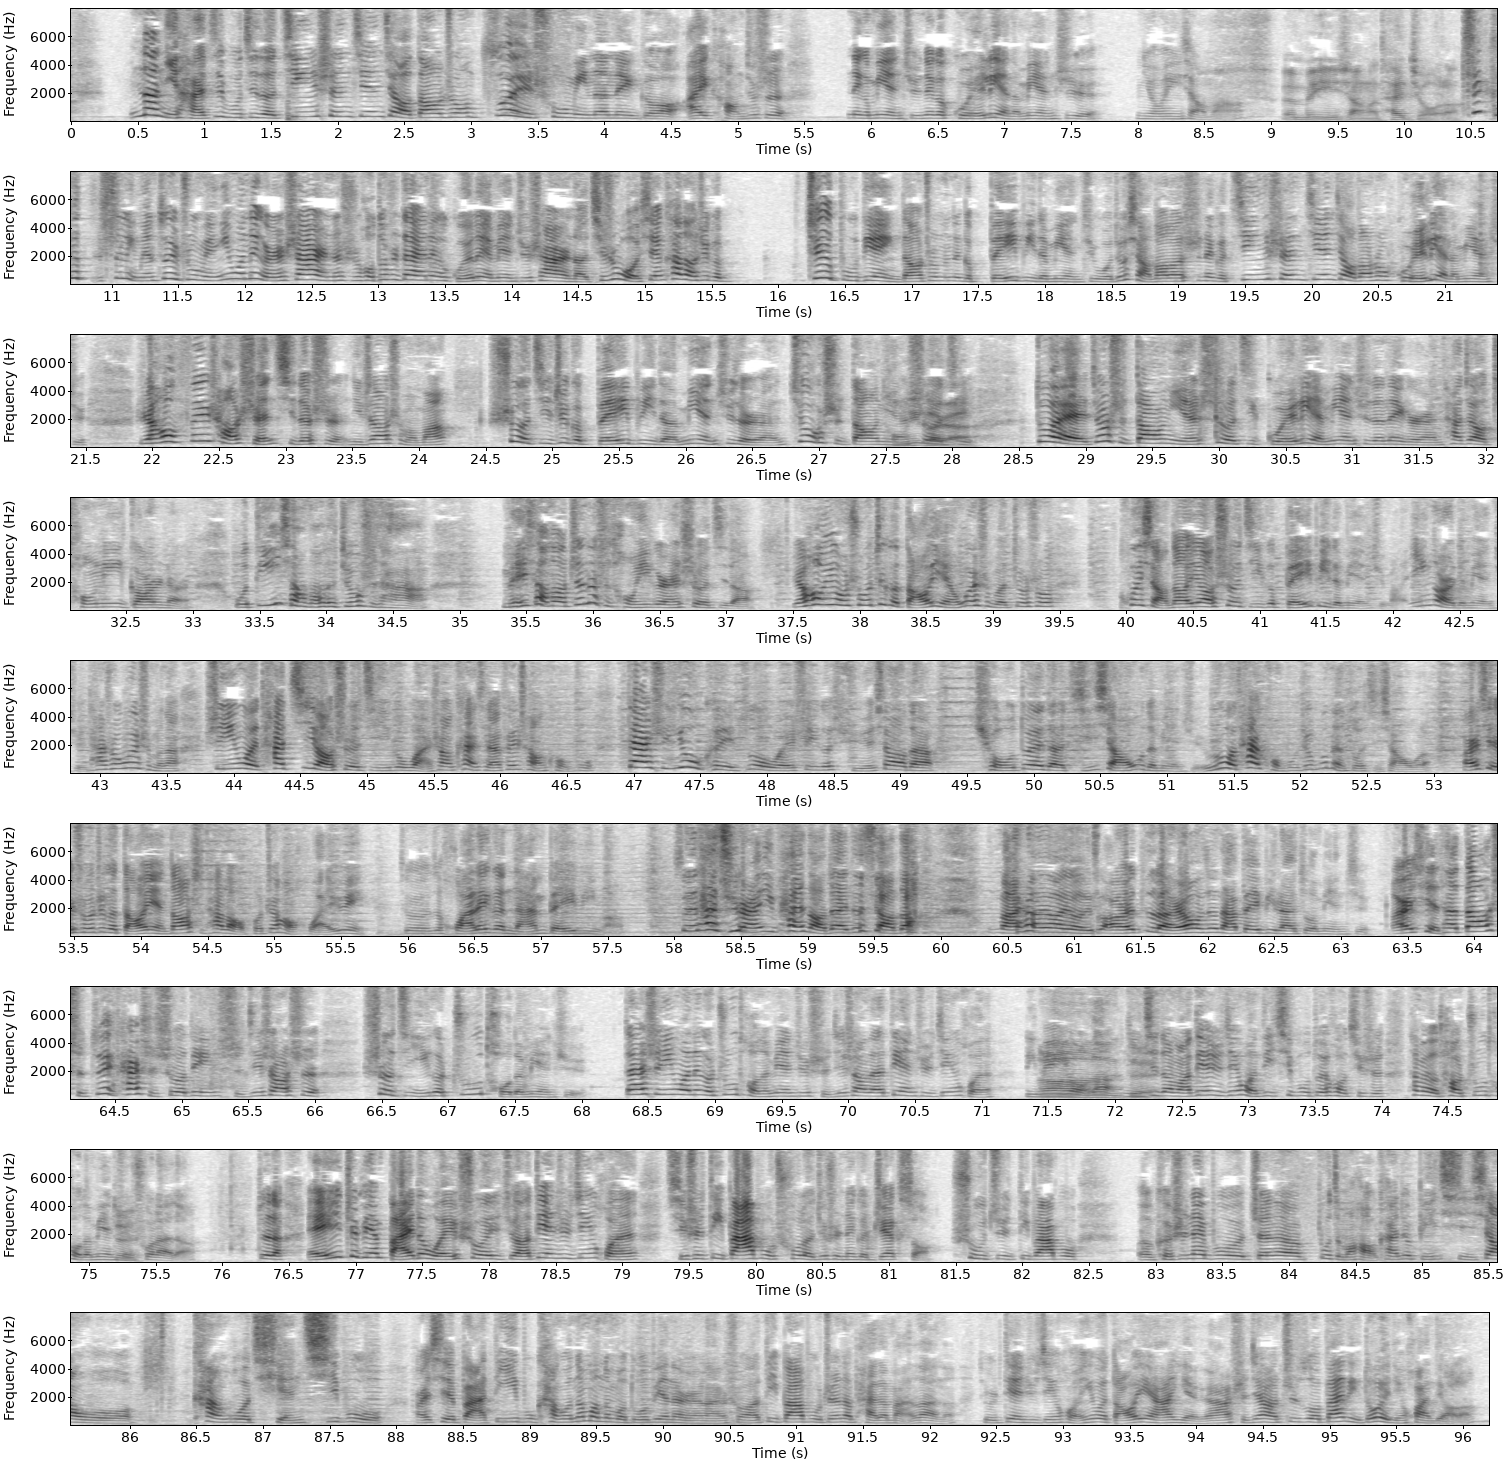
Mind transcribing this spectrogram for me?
那你还记不记得《惊声尖叫》当中最出名的那个 icon，就是那个面具，那个鬼脸的面具，你有印象吗？呃，没印象了，太久了。这个是里面最著名，因为那个人杀人的时候都是戴着那个鬼脸面具杀人的。其实我先看到这个这部电影当中的那个 baby 的面具，我就想到的是那个惊声尖叫当中鬼脸的面具。然后非常神奇的是，你知道什么吗？设计这个 baby 的面具的人就是当年设计。对，就是当年设计鬼脸面具的那个人，他叫 Tony Garner。我第一想到的就是他，没想到真的是同一个人设计的。然后又说这个导演为什么就是说会想到要设计一个 baby 的面具嘛，婴儿的面具？他说为什么呢？是因为他既要设计一个晚上看起来非常恐怖，但是又可以作为是一个学校的球队的吉祥物的面具。如果太恐怖就不能做吉祥物了。而且说这个导演当时他老婆正好怀孕，就就怀了一个男 baby 嘛，所以他居然一拍脑袋就想到。马上要有一个儿子了，然后我就拿 baby 来做面具，而且他当时最开始设定实际上是设计一个猪头的面具，但是因为那个猪头的面具实际上在《电锯惊魂》里面有了，你记得吗？《电锯惊魂》第七部最后其实他们有套猪头的面具出来的。对的，哎，这边白的维说一句啊，《电锯惊魂》其实第八部出了，就是那个 Jigsaw 数据第八部，呃，可是那部真的不怎么好看，就比起像我看过前七部，而且把第一部看过那么那么多遍的人来说啊，第八部真的拍的蛮烂的，就是《电锯惊魂》，因为导演啊、演员啊，实际上制作班底都已经换掉了。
